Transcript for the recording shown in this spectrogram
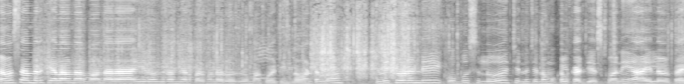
నమస్తే అందరికీ ఎలా ఉన్నారు? బాగున్నారా? ఈరోజు రంజాన్ పదకొండో రోజు మా కోటింట్లో వంటలు. ఇవి చూడండి కొబ్బుసులు చిన్న చిన్న ముక్కలు కట్ చేసుకొని ఆయిల్లో ఫ్రై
